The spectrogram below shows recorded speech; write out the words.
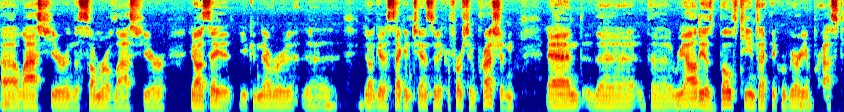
uh, last year in the summer of last year, you know, I say you can never, uh, you don't get a second chance to make a first impression. And the the reality is, both teams I think were very impressed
